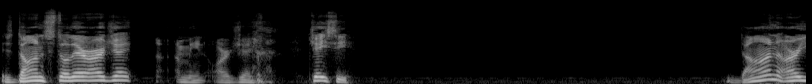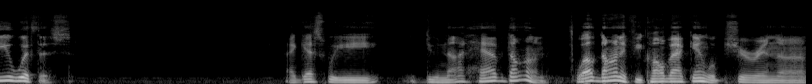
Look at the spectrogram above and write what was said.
Is Don still there, RJ? I mean, RJ. JC. Don, are you with us? I guess we do not have Don. Well, Don, if you call back in, we'll be sure and uh,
